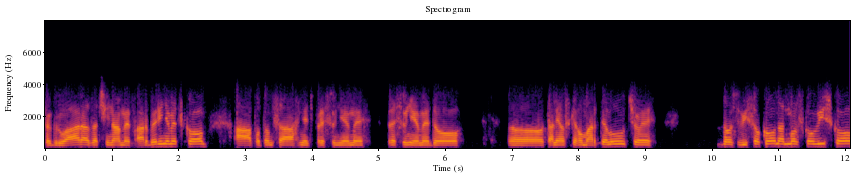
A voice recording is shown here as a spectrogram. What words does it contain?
februára začíname v Arberi, Nemecko a potom sa hneď presunieme, presunieme do uh, talianského Martelu, čo je dosť vysoko nad morskou výškou.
